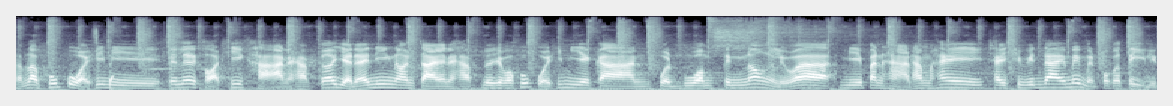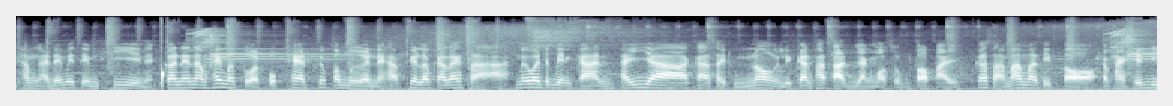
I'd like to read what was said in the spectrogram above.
สำหรับผู้ป่วยที่มีเส้นเลือดขอดที่ขานะครับ ก็อย่าได้นิ่งนอนใจนะครับ โดยเฉพาะผู้ป่วยที่มีอาการปวดบวมตึงน่อง หรือว่ามีปัญหาทำให้ใช้ชีวิตได้ไม่เหมือนปกติ หรือทำงานได้ไม่เต็มที่เนี่ยก็แนะนำให้มาตรวจพบแพทย์เพื่อประเมินนะครับ เพื่อรับการรักษาไม่ว่าจะเป็นการใช้ยาการใส่ถุงน่อง หรือการผ่าตัดอย่างเหมาะสมต่อไป ก็สามารถมาติดต่อกับทาง HD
